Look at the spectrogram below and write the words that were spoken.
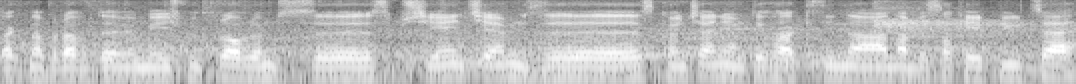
Tak naprawdę my mieliśmy problem z, z przyjęciem, z skończeniem tych akcji na, na wysokiej piłce. E,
